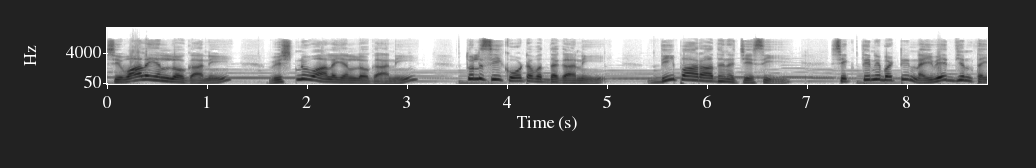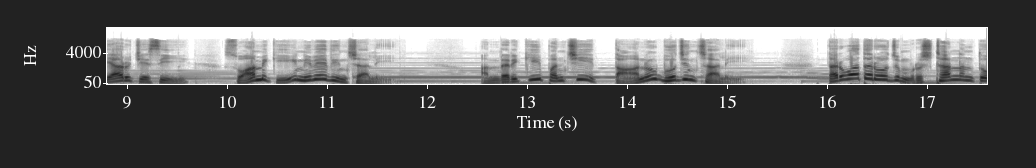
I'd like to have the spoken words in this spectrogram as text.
శివాలయంలో గాని విష్ణువాలయంలో గాని తులసీకోట వద్ద గాని దీపారాధన చేసి శక్తిని బట్టి నైవేద్యం తయారు చేసి స్వామికి నివేదించాలి. అందరికీ పంచి తాను భోజించాలి. తరువాత రోజు మృష్టాన్నంతో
